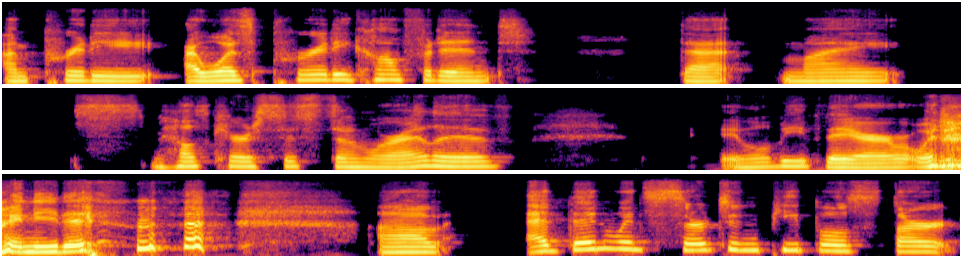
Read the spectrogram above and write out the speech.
I'm pretty, I was pretty confident that my healthcare system where I live it will be there when I need it. um, and then when certain people start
